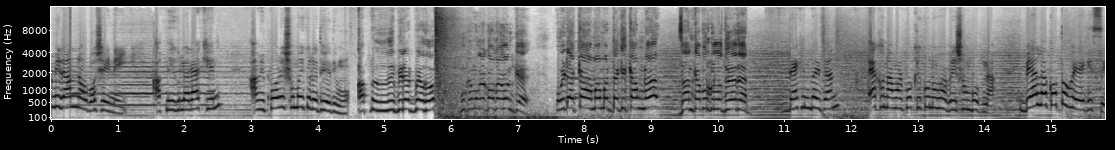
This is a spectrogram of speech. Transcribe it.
আমি রান্নাও বসাই নেই। আপনি এগুলো রাখেন আমি পরে সময় করে ধুয়ে দিব আপনি যদি বিরাট বেদব মুখে মুখে কথা কনকে ওইটা কাম আমারটা কি কাম না? যান কাপড়গুলো ধুয়ে দেন। দেখেন ভাইজান এখন আমার পক্ষে কোনোভাবেই সম্ভব না। বেলা কত হয়ে গেছে?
